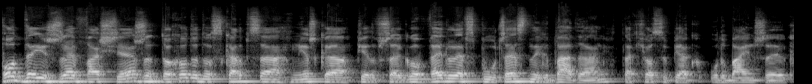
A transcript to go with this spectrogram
podejrzewa się, że dochody do skarbca Mieszka I wedle współczesnych badań, takich osób jak Urbańczyk,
